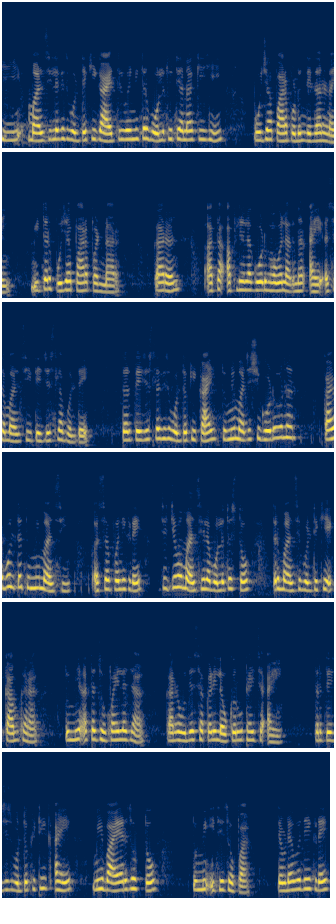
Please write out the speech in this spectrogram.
ही मानसी लगेच बोलते की गायत्री वहिनी तर बोलत होत्या ना की ही पूजा पार पडून देणार नाही. मी तर पूजा पार पडणार. कारण आता आपल्याला गोड व्हावं लागणार आहे असं मानसी तेजसला बोलते. तर तेजस लगेच बोलतो की काय? तुम्ही माझ्याशी गोड होणार? काय बोलता तुम्ही मानसी? असं पण इकडे जे- जेव्हा मानसीला बोलत असतो तर मानसी बोलते की एक काम करा. तुम्ही आता झोपायला जा. कारण उद्या सकाळी लवकर उठायचं आहे. तर तेजस बोलतो की ठीक आहे मी बाहेर झोपतो. तुम्ही इथे झोपा. तेवढ्यामध्ये इकडे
